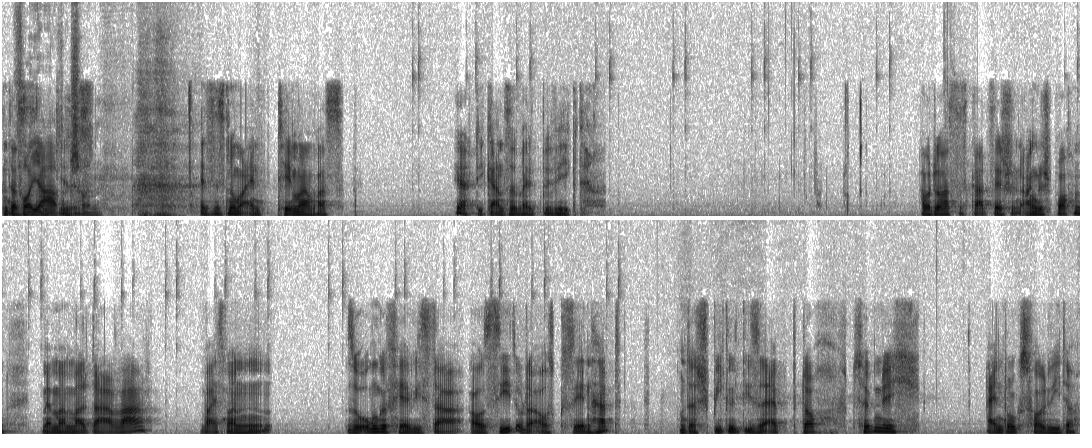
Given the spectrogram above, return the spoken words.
Das Vor Jahren dieses, schon. Es ist nur ein Thema, was ja die ganze Welt bewegt. Aber du hast es gerade sehr schön angesprochen. Wenn man mal da war, weiß man so ungefähr, wie es da aussieht oder ausgesehen hat. Und das spiegelt diese App doch ziemlich eindrucksvoll wider.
